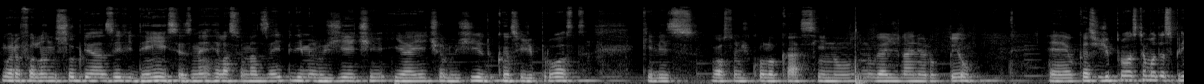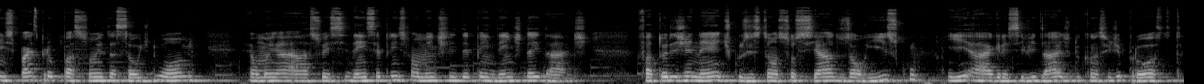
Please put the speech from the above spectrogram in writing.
Agora falando sobre as evidências né, relacionadas à epidemiologia e à etiologia do câncer de próstata, que eles gostam de colocar assim no, no guideline europeu, é, o câncer de próstata é uma das principais preocupações da saúde do homem, é uma, a sua incidência é principalmente dependente da idade. Fatores genéticos estão associados ao risco e à agressividade do câncer de próstata,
